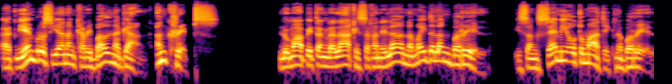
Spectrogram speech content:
At miyembro siya ng karibal na gang, ang Crips. Lumapit ang lalaki sa kanila na may dalang baril, isang semi-automatic na baril.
